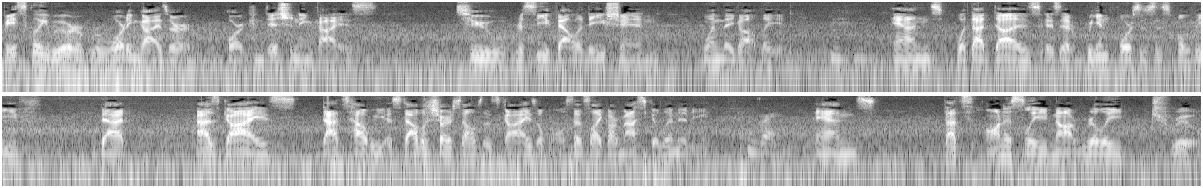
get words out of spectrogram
basically, we were rewarding guys or, or conditioning guys to receive validation when they got laid. Mm-hmm. And what that does is it reinforces this belief that as guys, that's how we establish ourselves as guys almost. That's like our masculinity. Right. And that's honestly not really true.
